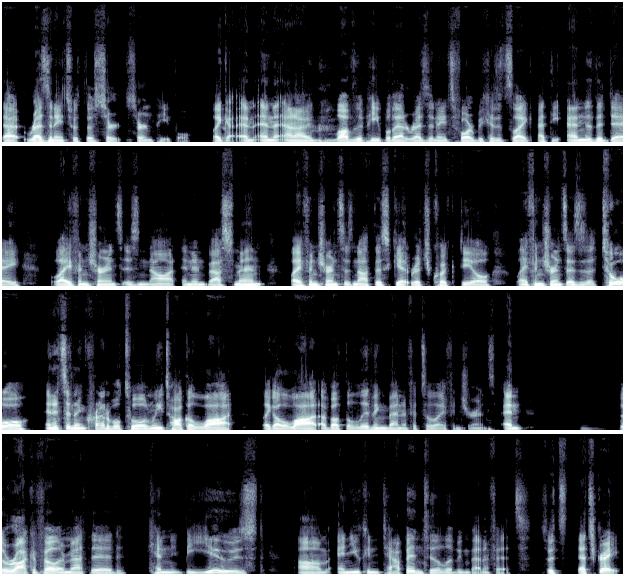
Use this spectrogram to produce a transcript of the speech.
that resonates with the certain certain people. Like and and and I love the people that it resonates for because it's like at the end of the day, life insurance is not an investment. Life insurance is not this get rich quick deal. Life insurance is a tool, and it's an incredible tool. And we talk a lot, like a lot, about the living benefits of life insurance. And the Rockefeller method can be used, um, and you can tap into the living benefits. So it's that's great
